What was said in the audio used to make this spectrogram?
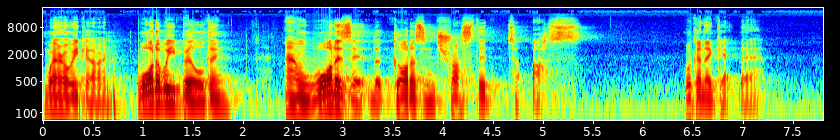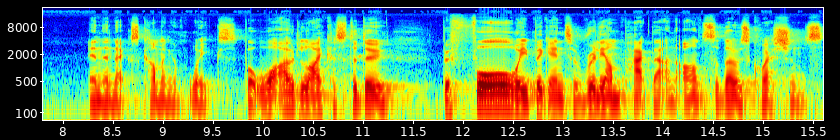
where are we going? What are we building? And what is it that God has entrusted to us? We're going to get there in the next coming weeks. But what I would like us to do before we begin to really unpack that and answer those questions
